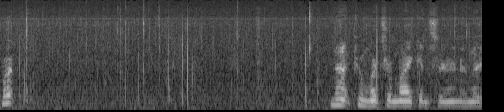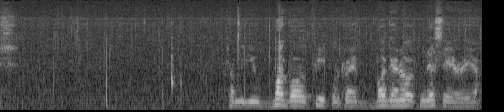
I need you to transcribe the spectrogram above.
But not too much of my concern unless some of you bug-out people try bugging out in this area.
